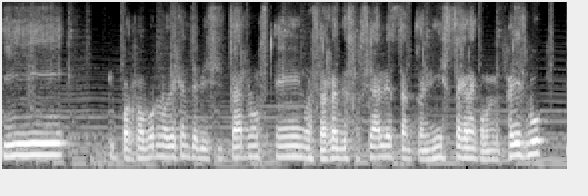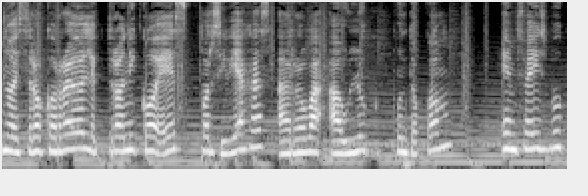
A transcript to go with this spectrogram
y y por favor no dejen de visitarnos en nuestras redes sociales, tanto en Instagram como en Facebook. Nuestro correo electrónico es por si viajas En Facebook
